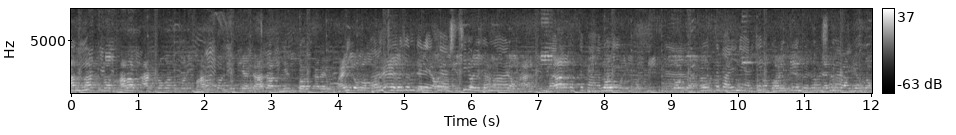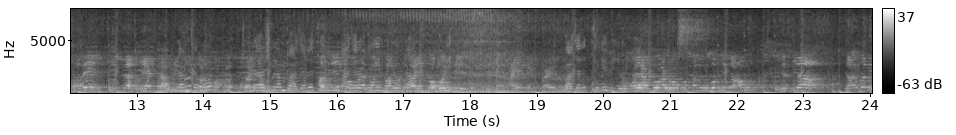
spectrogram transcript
আৰু তাৰপিছত ভাৰত আক্ৰমণ কৰি আজাদ হিন্দ চৰকাৰে ঠাই ল'ব পাৰে বলতে পারিনি আর কি ঘর থেকে বেরোনোর সময় ভিডিও ভাবলাম চলো চলে আসলাম বাজারে বাজার থেকে ভিডিওটা আরম্ভ করি। বাজারের থেকে জাৰ্মানী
